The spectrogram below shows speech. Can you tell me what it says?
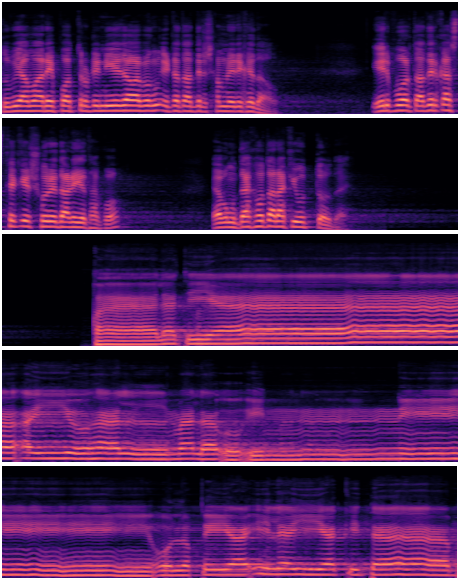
তুমি আমার এই পত্রটি নিয়ে যাও এবং এটা তাদের সামনে রেখে দাও এরপর তাদের কাছ থেকে সরে দাঁড়িয়ে থাকো এবং দেখো তারা কি উত্তর দেয় قالت يا أيها الملأ إني ألقي إلي كتاب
